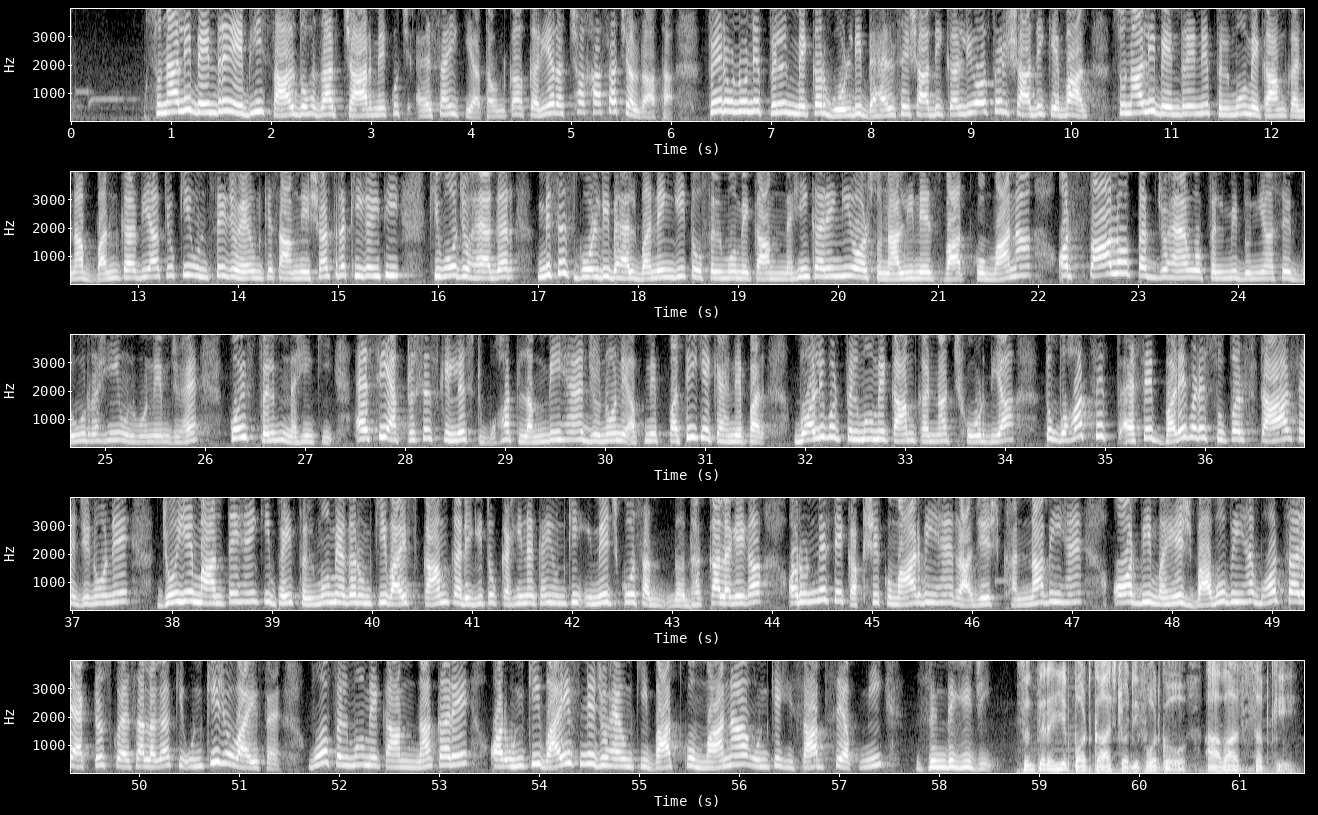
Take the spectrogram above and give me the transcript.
सोनाली बेंद्रे ने भी साल 2004 में कुछ ऐसा ही किया था। उनका करियर अच्छा खासा चल रहा था। फिर उन्होंने फ़िल्म मेकर गोल्डी बहल से शादी कर ली और फिर शादी के बाद सोनाली बेंद्रे ने फ़िल्मों में काम करना बंद कर दिया क्योंकि उनसे जो है, उनके सामने शर्त रखी गई थी कि वो जो है, अगर मिसेस गोल्डी बहल बनेंगी तो फ़िल्मों में काम नहीं करेंगी और सोनाली ने इस बात को माना और सालों तक जो है, वो फिल्मी दुनिया से दूर रही। उन्होंने जो है, कोई फ़िल्म नहीं की। ऐसी एक्ट्रेसेस की लिस्ट बहुत लंबी है जिन्होंने अपने पति के कहने पर बॉलीवुड फ़िल्मों में काम करना छोड़ दिया। तो बहुत से ऐसे बड़े बड़े सुपरस्टार्स हैं जिन्होंने, जो ये मानते हैं कि भाई फ़िल्मों में अगर उनकी वाइफ काम करेगी तो कहीं ना कहीं उनकी इमेज को धक्का लगेगा। और उनमें से एक अक्षय कुमार भी हैं, राजेश खन्ना भी हैं और भी महेश बाबू भी हैं। बहुत सारे एक्टर्स को ऐसा लगा कि उनकी जो वाइफ है, वो फ़िल्मों में काम ना करे और उनकी वाइफ ने जो है उनकी बात को माना, उनके हिसाब से अपनी ज़िंदगी जी। सुनते रहिए पॉडकास्ट ट्वेंटी को। आवाज़ सबकी।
